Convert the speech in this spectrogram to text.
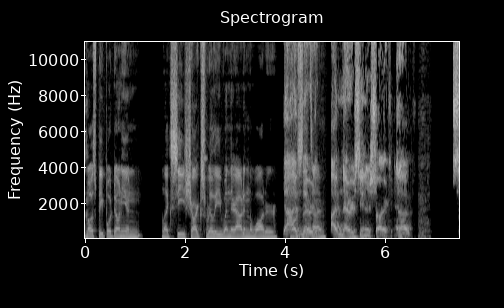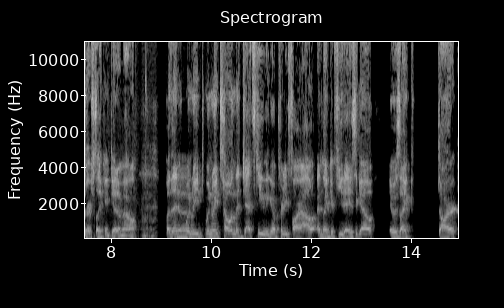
most people don't even like see sharks really when they're out in the water. Yeah, I've never. I've never seen a shark, and I've surfed like a good amount. But then Yeah. when we when we tow in the jet ski, we go pretty far out. And like a few days ago, it was like dark.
